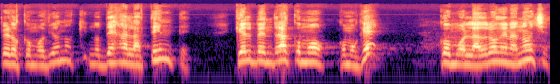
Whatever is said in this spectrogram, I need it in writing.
Pero como Dios nos, deja latente, que Él vendrá como, ¿como qué? Como ladrón en la noche.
